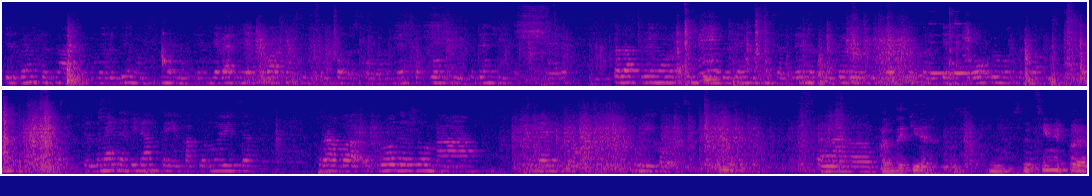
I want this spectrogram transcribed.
цільовим призначенням на людину для ведення приватного сільськогосподарського виробництва площею 164, кадастровий номер пункту 183 на території Львівського старостинського округу Тернопільського району. Це земельна ділянка, яка планується право продажу на земельних торгах у Віховиці. Е.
